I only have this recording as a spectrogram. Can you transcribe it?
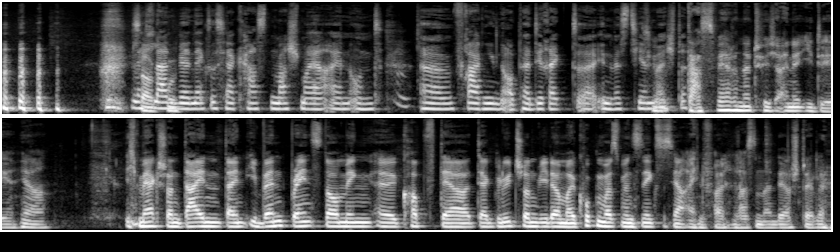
Vielleicht laden wir nächstes Jahr Carsten Maschmeyer ein und äh, fragen ihn, ob er direkt äh, investieren Tja, möchte. Das wäre natürlich eine Idee, ja. Ich merke schon, dein, dein Event-Brainstorming-Kopf, der, der glüht schon wieder. Mal gucken, was wir uns nächstes Jahr einfallen lassen an der Stelle.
